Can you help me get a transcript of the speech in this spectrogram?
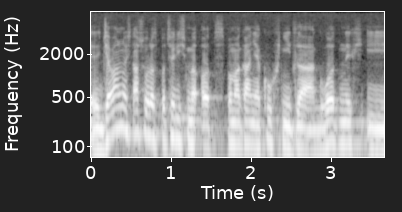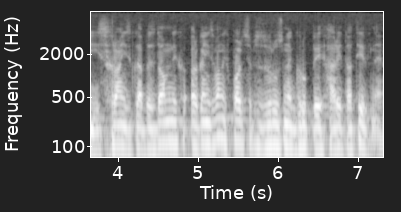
Y, Działalność naszą rozpoczęliśmy od wspomagania kuchni dla głodnych i schronisk dla bezdomnych organizowanych w Polsce przez różne grupy charytatywne.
